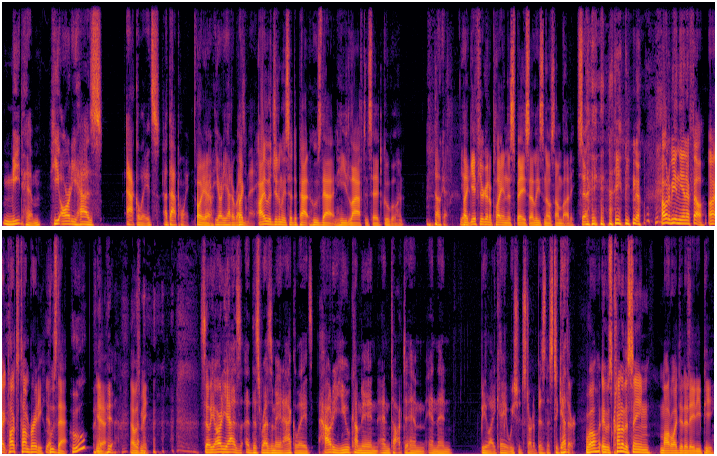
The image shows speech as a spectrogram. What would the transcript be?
meet him. He already has accolades at that point. Oh yeah. right? He already had a Like resume. I legitimately said to Pat, "Who's that?" And he laughed and said, "Google him." okay. Yeah, like if you're going to play in this space, at least know somebody. so you know, I want to be in the NFL. All right, talk to Tom Brady. Who's that? who? Yeah, yeah. that was me. So he already has uh, this resume and accolades. How do you come in and talk to him and then be like, "Hey, we should start a business together"? Well, it was kind of the same model I did at ADP.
